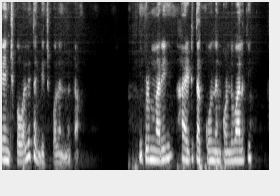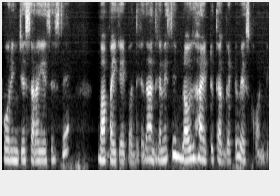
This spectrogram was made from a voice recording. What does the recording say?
పెంచుకోవాలి తగ్గించుకోవాలన్నమాట. ఇప్పుడు మరి హైట్ తక్కువ ఉందనుకోండి వాళ్ళకి ఫోర్ ఇంచెస్ అలా వేసేస్తే బాగా పైకి అయిపోద్ది కదా. అందుకనేసి బ్లౌజ్ హైట్ తగ్గట్టు వేసుకోండి.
